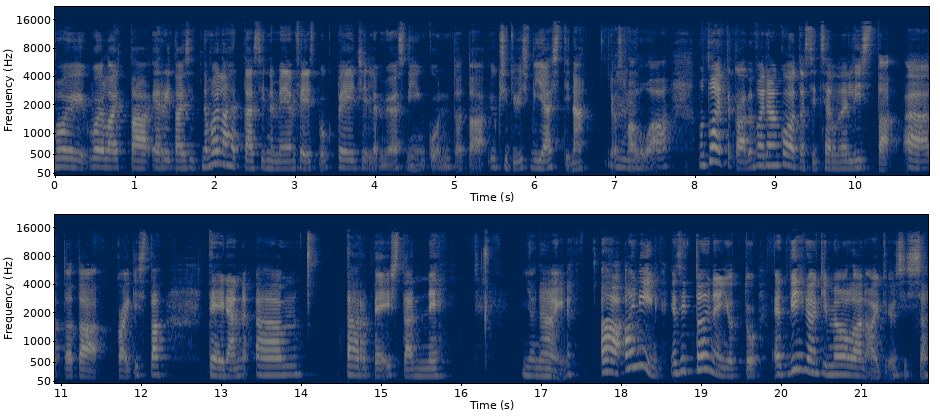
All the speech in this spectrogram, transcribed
voi, voi laittaa eri, tai sitten ne voi lähettää sinne meidän Facebook-pageille myös niin kuin, tota, yksityisviestinä, jos mm. haluaa. Mutta laittakaa, me voidaan koota sitten sellainen lista ää, tota, kaikista teidän äm, tarpeistänne ja näin. Ah, ai niin, ja sitten toinen juttu, että vihdoinkin me ollaan iTunesissa.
